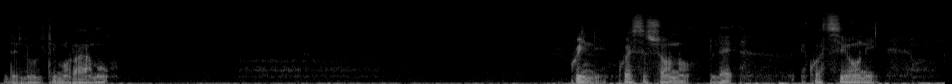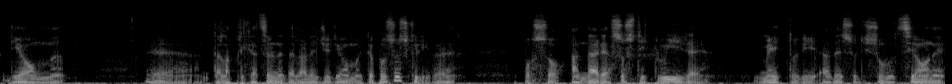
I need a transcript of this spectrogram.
dell'ultimo ramo. Quindi queste sono le equazioni di Ohm eh, dall'applicazione della legge di Ohm che posso scrivere. Posso andare a sostituire metodi adesso di soluzione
